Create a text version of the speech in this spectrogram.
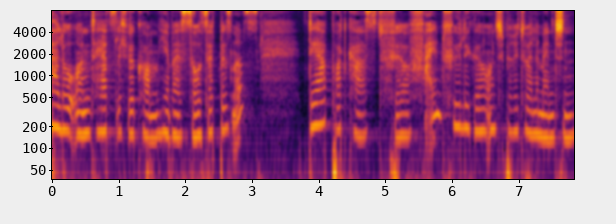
Hallo und herzlich willkommen hier bei Soulset Business, der Podcast für feinfühlige und spirituelle Menschen,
